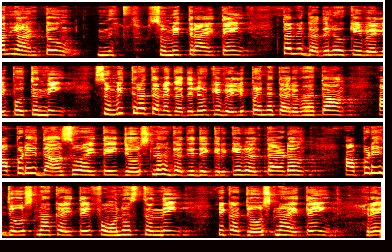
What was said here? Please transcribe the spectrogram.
అని అంటూ సుమిత్ర అయితే తన గదిలోకి వెళ్ళిపోతుంది. సుమిత్ర తన గదిలోకి వెళ్ళిపోయిన తర్వాత అప్పుడే దాసు అయితే జ్యోత్స్న గది దగ్గరికి వెళ్తాడు. అప్పుడే జ్యోత్స్నకైతే ఫోన్ వస్తుంది. ఇక జ్యోత్స్న అయితే రే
